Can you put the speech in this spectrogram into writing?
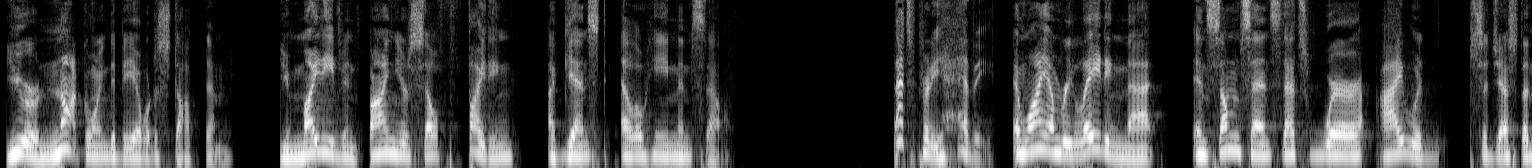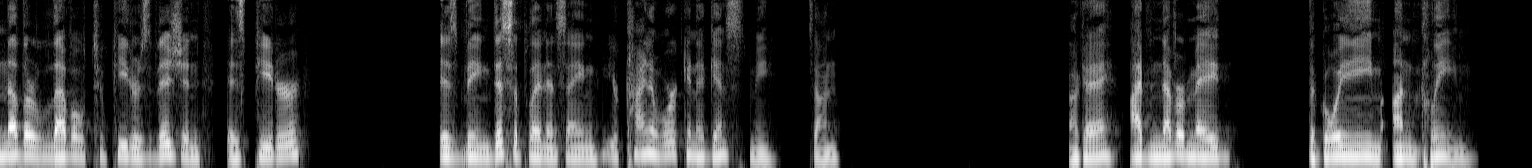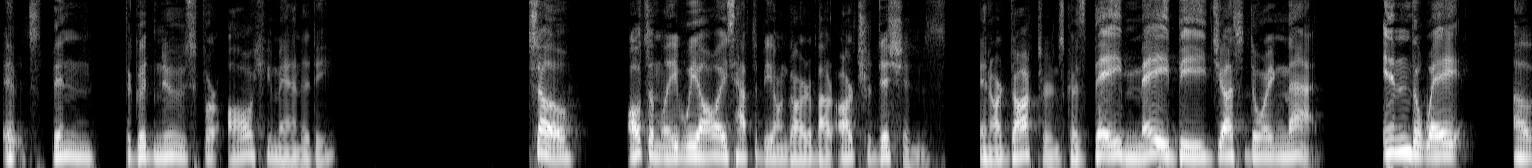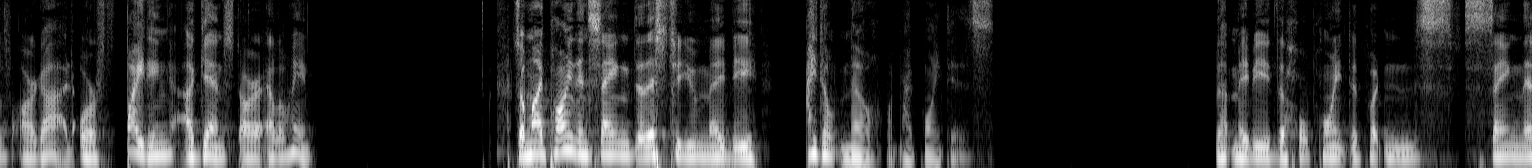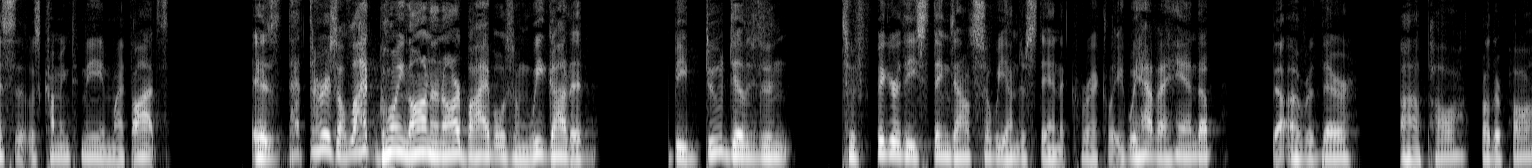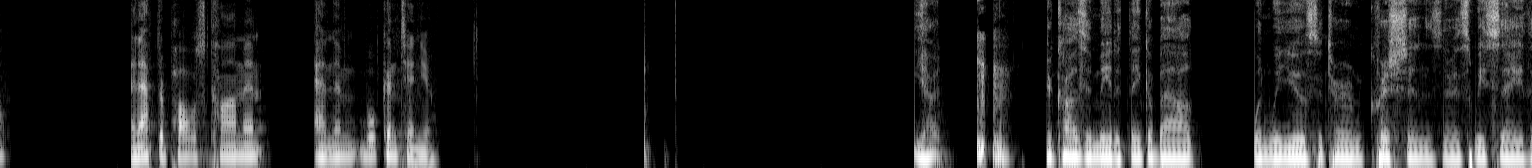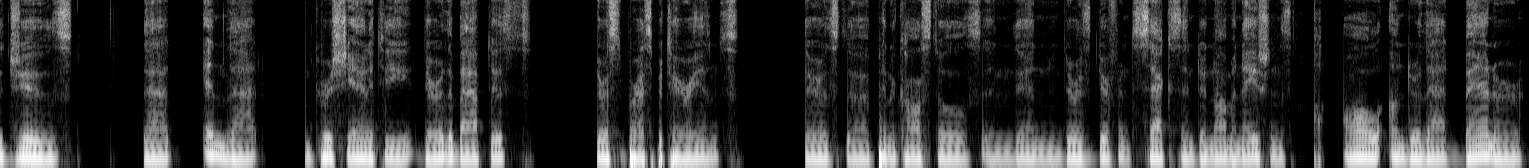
you're not going to be able to stop them. You might even find yourself fighting against Elohim himself. That's pretty heavy. And why I'm relating that, in some sense, that's where I would suggest another level to Peter's vision is Peter is being disciplined and saying, You're kind of working against me, son. Okay? I've never made the goyim unclean. It's been the good news for all humanity. So, ultimately, we always have to be on guard about our traditions and our doctrines because they may be just doing that in the way of our God or fighting against our Elohim. So, my point in saying this to you may be I don't know what my point is that maybe the whole point of putting saying this that was coming to me in my thoughts is that there is a lot going on in our Bibles, and we got to be due diligent to figure these things out so we understand it correctly. We have a hand up over there, uh, Paul, brother Paul, and after Paul's comment, and then we'll continue. Yeah. It causing me to think about when we use the term Christians, as we say the Jews, that in that, in Christianity, there are the Baptists, there's the Presbyterians, there's the Pentecostals, and then there's different sects and denominations all under that banner,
